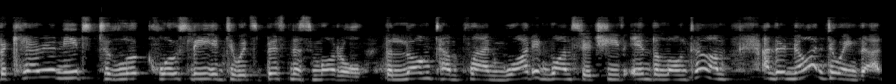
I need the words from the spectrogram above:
the carrier needs to look closely into its business model, the long-term plan, what it wants to achieve in the long term, and they're not doing that.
